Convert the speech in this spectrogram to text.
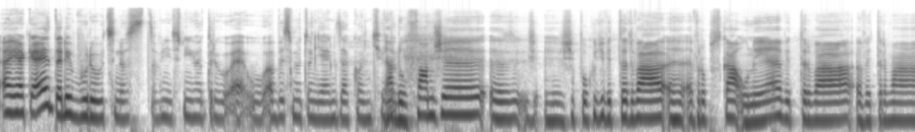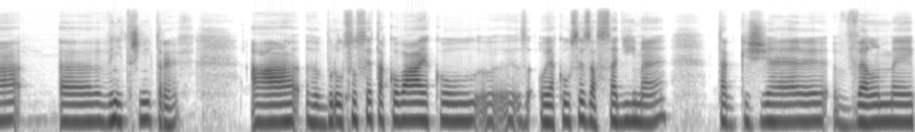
A jaká je tedy budoucnost vnitřního trhu EU, aby jsme to nějak zakončili? Já doufám, že, eh, že pokud vytrvá Evropská unie, vytrvá, vytrvá vnitřní trh, a budoucnost je taková, jakou, o jakou se zasadíme, takže velmi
